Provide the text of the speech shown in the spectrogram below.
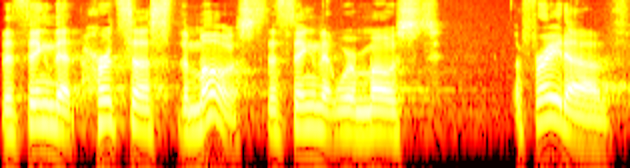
The thing that hurts us the most, the thing that we're most afraid of.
